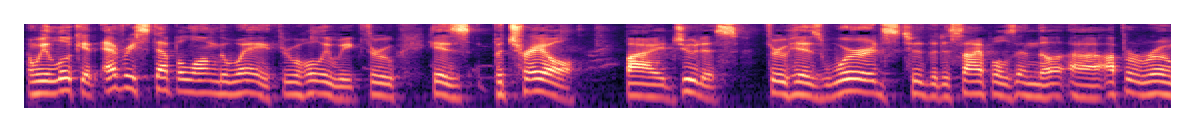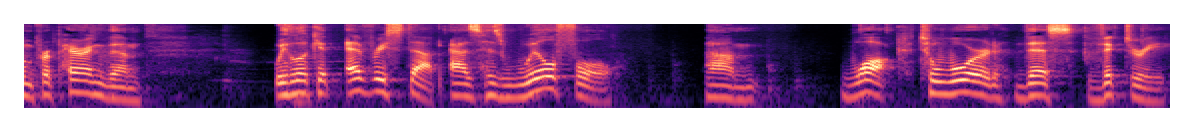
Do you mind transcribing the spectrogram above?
And we look at every step along the way through Holy Week, through his betrayal by Judas, through his words to the disciples in the uh, upper room, preparing them. We look at every step as his willful um, walk toward this victory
